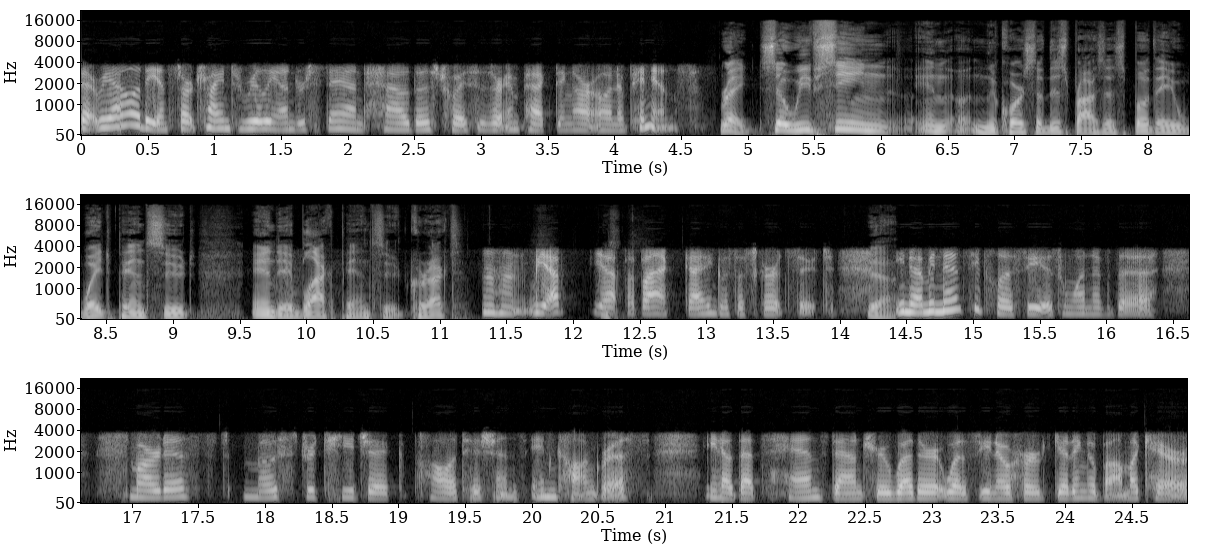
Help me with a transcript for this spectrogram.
that reality and start trying to really understand how those choices are impacting our own opinions. Right. So we've seen in, in the course of this process both a white pantsuit and a black pantsuit, correct? Mm-hmm. Yep. Yep. A black, I think it was a skirt suit. Yeah. You know, I mean, Nancy Pelosi is one of the smartest, most strategic politicians in Congress. You know, that's hands down true, whether it was, you know, her getting Obamacare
